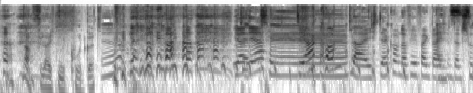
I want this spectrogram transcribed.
Na, vielleicht mit Kurt Götz. Ja, der, der kommt gleich. Der kommt auf jeden Fall gleich und dann spielt.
